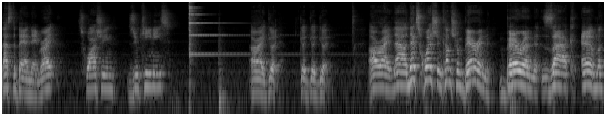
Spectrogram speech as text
That's the band name, right? Squashing zucchinis. All right, good. Good, good, good. All right, now next question comes from Baron, Baron Zach M.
